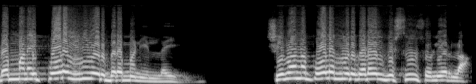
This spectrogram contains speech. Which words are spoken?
பிரம்மனை போல இனி ஒரு பிரம்மன் இல்லை. சிவனை போல இன்னொரு கடவுள் விஷ்ணுன்னு சொல்லிடலாம்.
